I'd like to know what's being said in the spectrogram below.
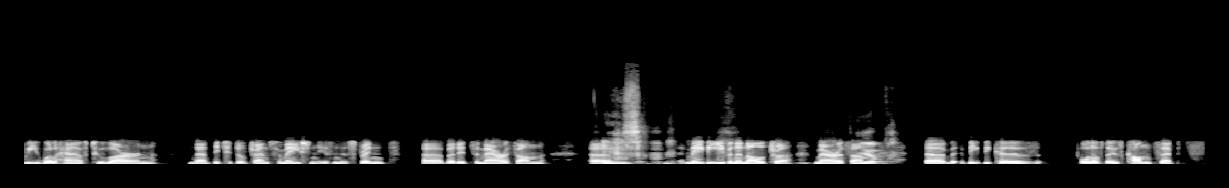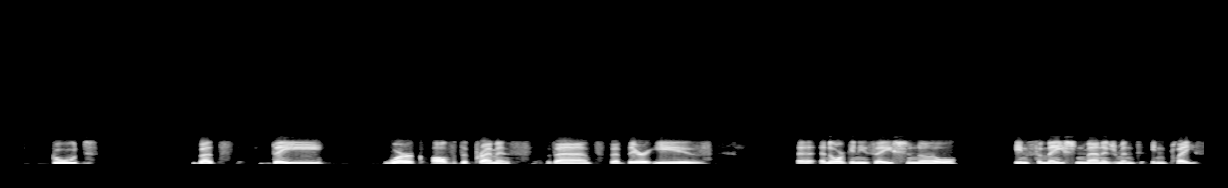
we will have to learn that digital transformation isn't a sprint, uh, but it's a marathon, um, yes. maybe even an ultra marathon. Yep. Um, be, because all of those concepts, good, but they work of the premise that that there is a, an organizational information management in place.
